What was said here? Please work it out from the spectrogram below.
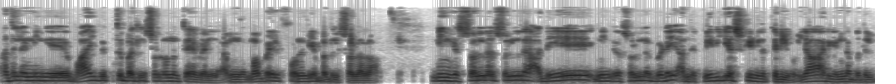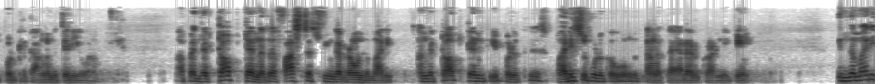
அதில் நீங்கள் வாய்விட்டு பதில் சொல்லணும்னு தேவையில்லை. உங்கள் மொபைல் ஃபோன்லேயே பதில் சொல்லலாம். நீங்கள் சொல்ல சொல்ல அதே நீங்கள் சொல்ல விட அந்த பெரிய ஸ்க்ரீனில் தெரியும். யார் என்ன பதில் போட்டிருக்காங்கன்னு தெரிய வரும். அப்போ இந்த டாப் டென் அதாவது ஃபாஸ்டஸ்ட் ஃபிங்கர் ரவுண்டு மாதிரி அந்த டாப் டென் பீப்புளுக்கு பரிசு கொடுக்கவும் நாங்கள் தயாராக இருக்கிறோம் அன்றைக்கி இந்த மாதிரி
